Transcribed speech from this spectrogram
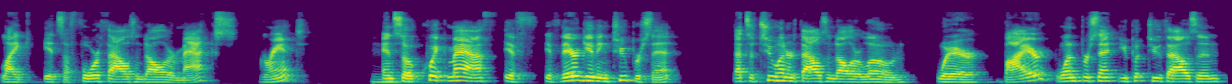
like it's a $4,000 max grant. Mm-hmm. And so quick math, if if they're giving 2%, that's a $200,000 loan where buyer 1% you put 2000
